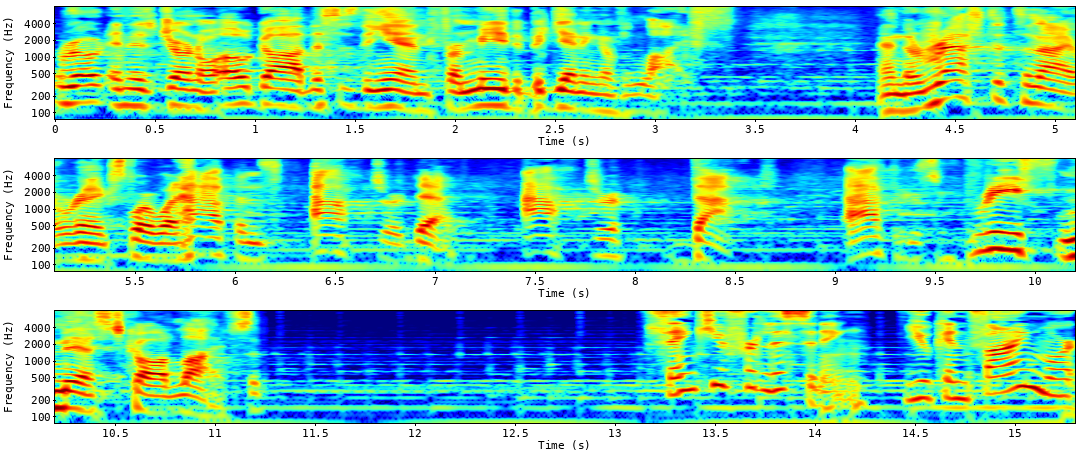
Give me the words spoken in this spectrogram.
wrote in his journal, "Oh God, this is the end, for me the beginning of life." And the rest of tonight we're going to explore what happens after death, after that after this brief mist called life. So- Thank you for listening. You can find more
